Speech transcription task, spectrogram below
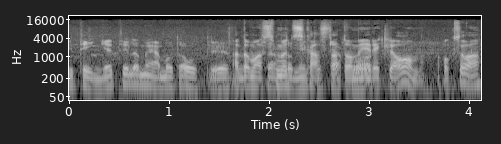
i tinget till och med mot Oatly. Ja, de har smutskastat ska dem i reklam också va?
